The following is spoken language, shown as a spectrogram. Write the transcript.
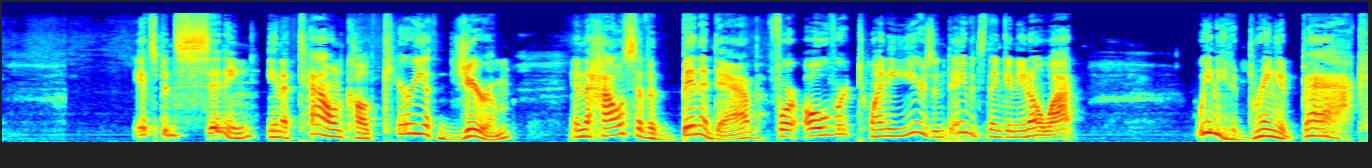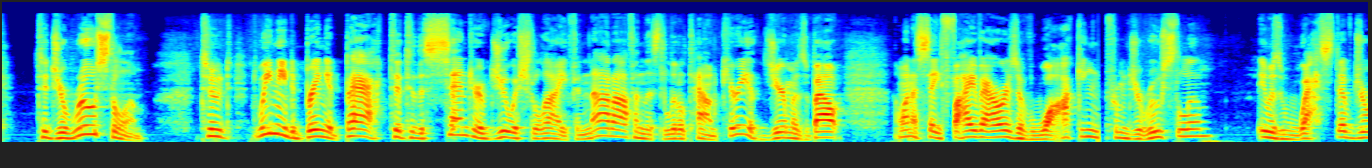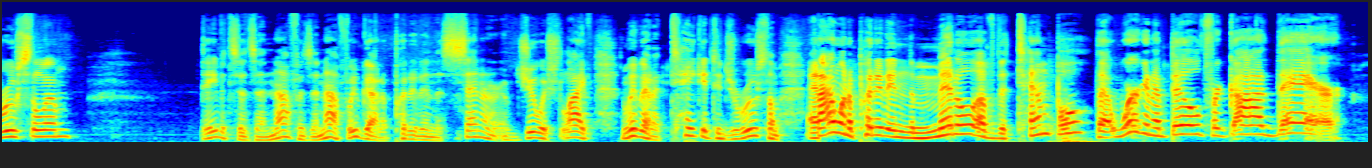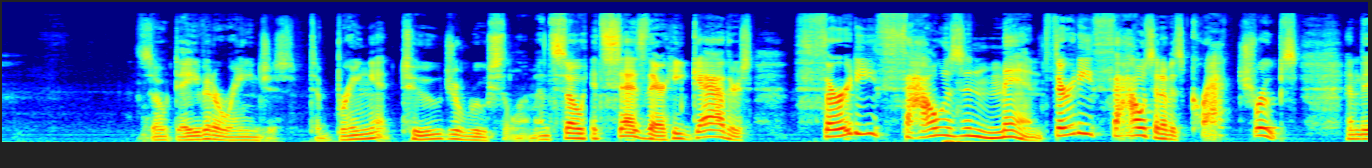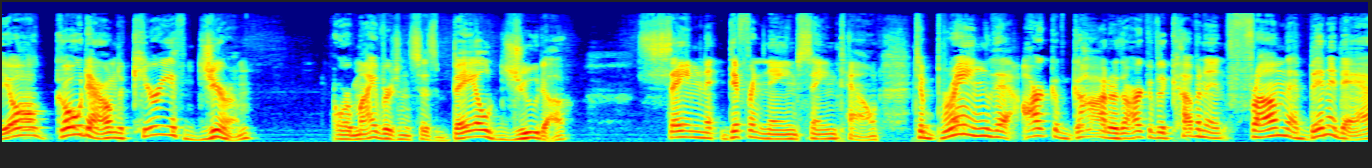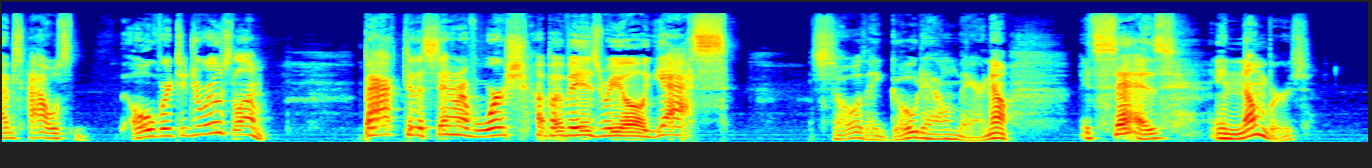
It's been sitting in a town called Kiriath Jearim in the house of Abinadab for over 20 years. And David's thinking, you know what? We need to bring it back to Jerusalem. To, we need to bring it back to, to the center of Jewish life and not off in this little town. Kiriath Jearim is about I want to say five hours of walking from Jerusalem. It was west of Jerusalem. David says, Enough is enough. We've got to put it in the center of Jewish life, and we've got to take it to Jerusalem. And I want to put it in the middle of the temple that we're going to build for God there. So David arranges to bring it to Jerusalem. And so it says there, he gathers 30,000 men, 30,000 of his crack troops, and they all go down to Kiriath Jearim, or my version says Baal Judah, same different name, same town, to bring the Ark of God or the Ark of the Covenant from Abinadab's house over to Jerusalem. Back to the center of worship of Israel. Yes. So they go down there. Now, it says in Numbers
